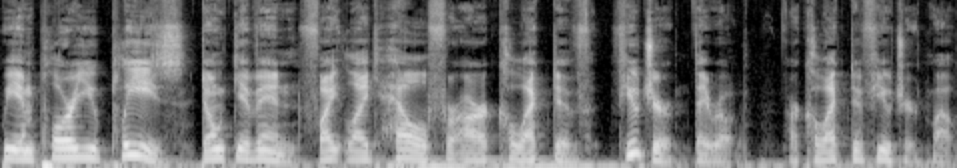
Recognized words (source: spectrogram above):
We implore you, please don't give in. Fight like hell for our collective future, they wrote our collective future. Wow.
